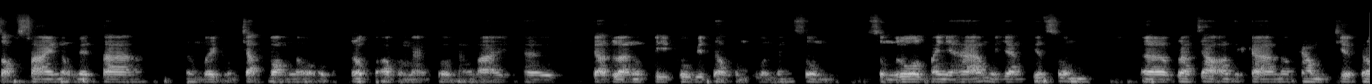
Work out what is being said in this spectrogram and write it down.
សបផ្សាយនៅមេត្តាដើម្បីកម្ចាត់បងនៅឧបទ្រពអបមានកោទាំងឡាយហើយកើតឡើងពី COVID-19 ហ្នឹងសូមសម្រួលបញ្ហាមួយយ៉ាងទៀតសូមប្រជាអធិការនៅកម្ពុជាក្រ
